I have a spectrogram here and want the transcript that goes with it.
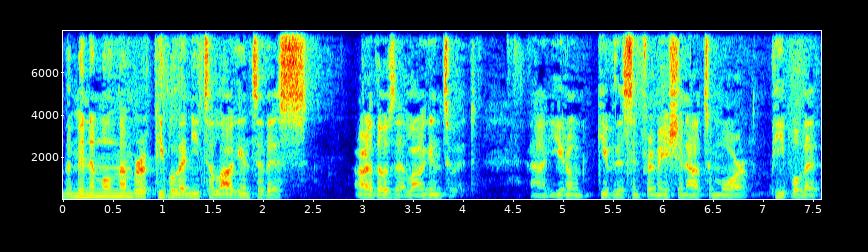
the minimal number of people that need to log into this are those that log into it. Uh, you don't give this information out to more people that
